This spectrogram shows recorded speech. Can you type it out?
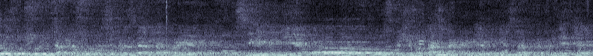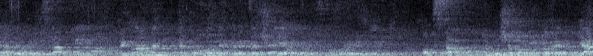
Що стосується присутності президента при звільненні, е, скажімо так, прем'єр-міністра, при прийнятті відставки, регламент такого не передбачає обов'язкової обставини. Тому, шановні колеги, я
